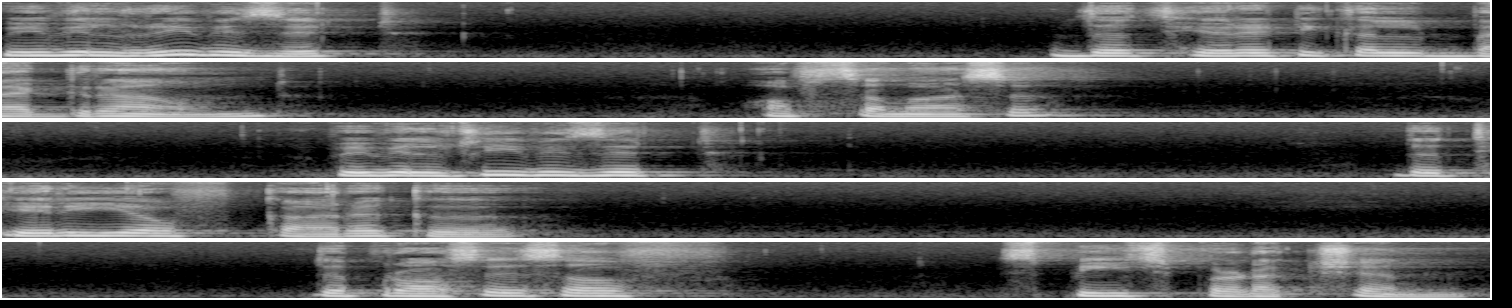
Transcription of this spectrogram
We will revisit the theoretical background of samasa. We will revisit the theory of karaka, the process of speech production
